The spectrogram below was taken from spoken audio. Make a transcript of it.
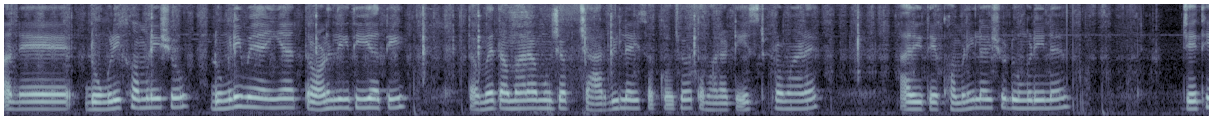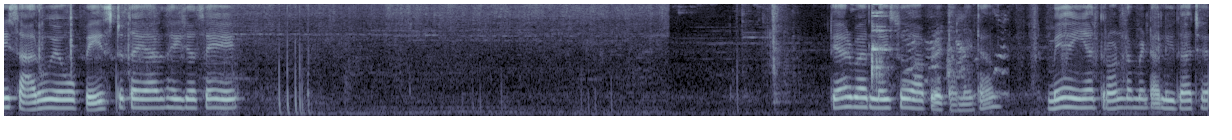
અને ડુંગળી ખમણીશું. ડુંગળી મેં અહીંયા ત્રણ લીધી હતી. તમે તમારા મુજબ ચાર બી લઈ શકો છો, તમારા ટેસ્ટ પ્રમાણે. આ રીતે ખમણી લઈશું ડુંગળીને. જેથી સારું એવો પેસ્ટ તૈયાર થઈ જશે એ. ત્યારબાદ લઈશું આપણે ટમેટાં. મેં અહીંયા ત્રણ ટમેટાં લીધા છે.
